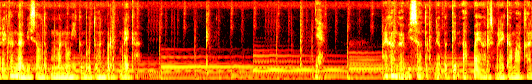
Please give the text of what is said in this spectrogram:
mereka nggak bisa untuk memenuhi kebutuhan perut mereka. Ya, mereka nggak bisa untuk dapetin apa yang harus mereka makan.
